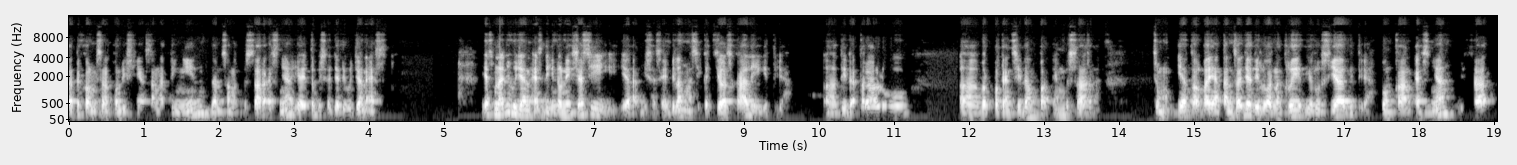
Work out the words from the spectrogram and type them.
Tapi kalau misalnya kondisinya sangat dingin dan sangat besar esnya, ya itu bisa jadi hujan es. Ya sebenarnya hujan es di Indonesia sih ya bisa saya bilang masih kecil sekali gitu ya. Uh, tidak terlalu uh, berpotensi dampak yang besar. Cuma ya kalau bayangkan saja di luar negeri di Rusia gitu ya, bongkahan esnya bisa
